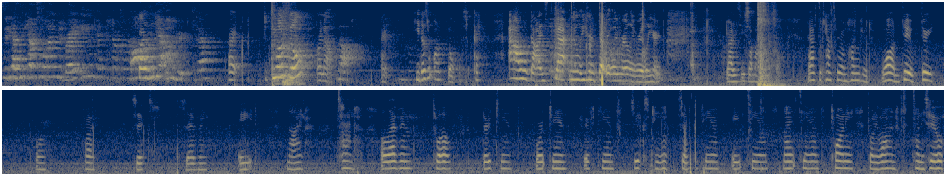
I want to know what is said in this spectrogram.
So you have to count to 100, right? Aiden has to count to 100. But, Yeah, hundred. Okay. Alright. Do you want to film or no? No. He doesn't want to film this, okay? Ow, guys. That really hurt. That really, really, really hurt. Guys, you saw my. I have to count to 100. One, two, three, four, five, six, seven, eight, nine, ten, eleven, twelve, thirteen, fourteen, fifteen, sixteen, seventeen, eighteen, nineteen, twenty, twenty-one, twenty-two,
